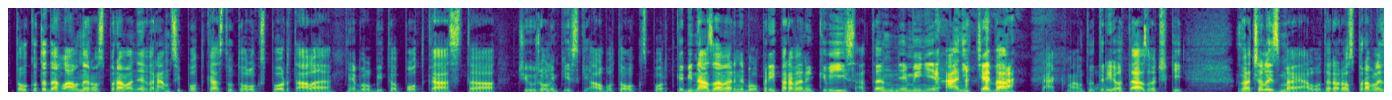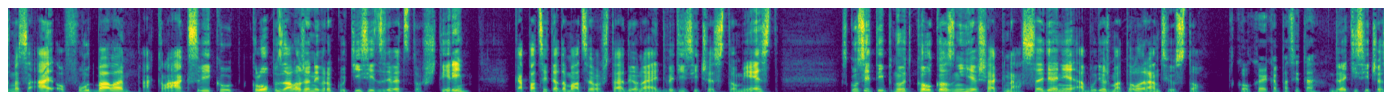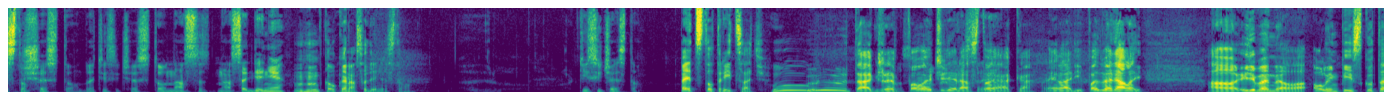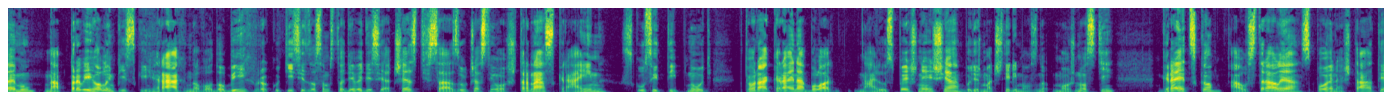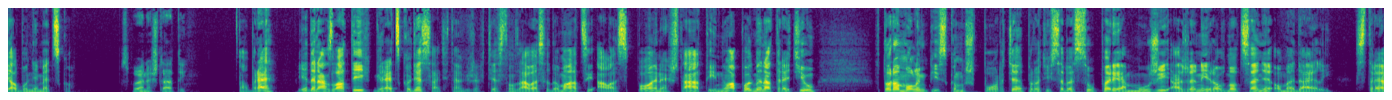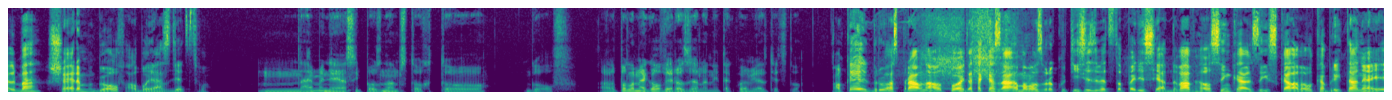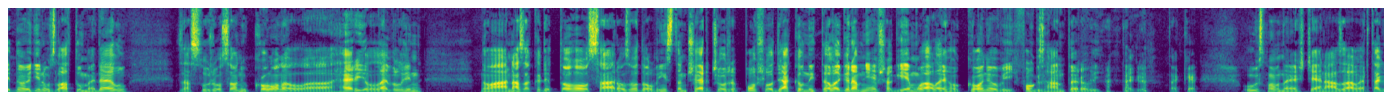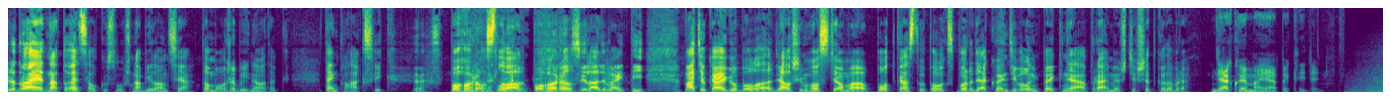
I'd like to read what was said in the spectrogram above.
Toľko teda hlavné rozprávanie v rámci podcastu Talksport, ale nebol by to podcast eh, či už olimpijský alebo Talksport. Keby na záver nebol pripravený kvíz a ten neminie ani teba, tak mám tu tri otázočky. Začali sme, alebo teda rozprávali sme sa aj o futbale a Kláksvíku. Klub založený v roku 1904, kapacita domáceho štádiona je 2600 miest. Skúsi typnúť, koľko z nich je však na sedenie a budeš mať toleranciu 100 Koľko je kapacita? 2600. 600. 2600 na, na sedenie? Mhm, koľko je nasadenie z toho? 1600. 530. Uh, takže po väčšine raz to jaká. Nevadí, poďme ďalej. Uh, ideme na olympijskú tému. Na prvých olympijských hrách novodobých v roku 1896 sa zúčastnilo 14 krajín. Skúsi typnúť, ktorá krajina bola najúspešnejšia. Budeš mať 4 možno- možnosti. Grécko, Austrália, Spojené štáty alebo Nemecko. Spojené štáty. Dobre, 11 zlatých, Grécko 10, takže v tesnom závese domáci, ale Spojené štáty. No a poďme na tretiu. V ktorom olympijskom športe proti sebe súperia muži a ženy rovnocene o medaily? Streľba, šerm, golf alebo jazdectvo? Mm, najmenej asi poznám z tohto golf. Ale podľa mňa golf je rozdelený, tak poviem jazdectvo. OK, druhá správna odpoveď. A taká zaujímavosť, v roku 1952 v Helsinkách získala Veľká Británia jednu jedinú zlatú medailu. Zaslúžil sa o ňu kolonel eh, Harry Levlin. No a na základe toho sa rozhodol Winston Churchill, že pošlo ďakovný telegram, nie však jemu, ale jeho koňovi, Fox Hunterovi. Takže také úsmovné ešte aj na záver. Takže 2-1, to je celku slušná bilancia. To môže byť, no tak ten klaxvik. Pohorol slova, pohorol si na aj ty. Maťo Kajgo bol ďalším hostom podcastu Talksport. Ďakujem ti veľmi pekne a prajem ešte všetko dobré. Ďakujem aj ja, pekný deň.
